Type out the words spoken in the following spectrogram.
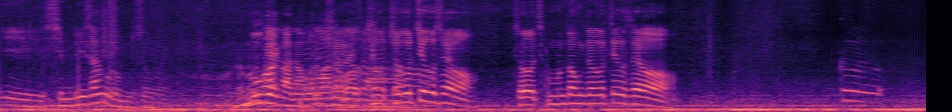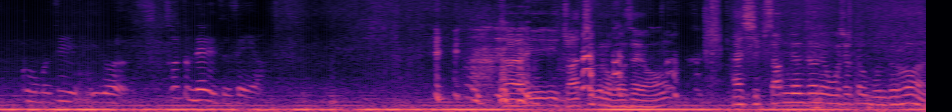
이 심리상으로 무서워요. 너무 무게가 막- 너무. 많아요. 저 저거 찍으세요. 저 천문동 저거 찍으세요. 그, 그 뭐지, 이거 손 좀 내려주세요. 자, 이, 이 좌측으로 보세요. 한 13년 전에 오셨던 분들은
